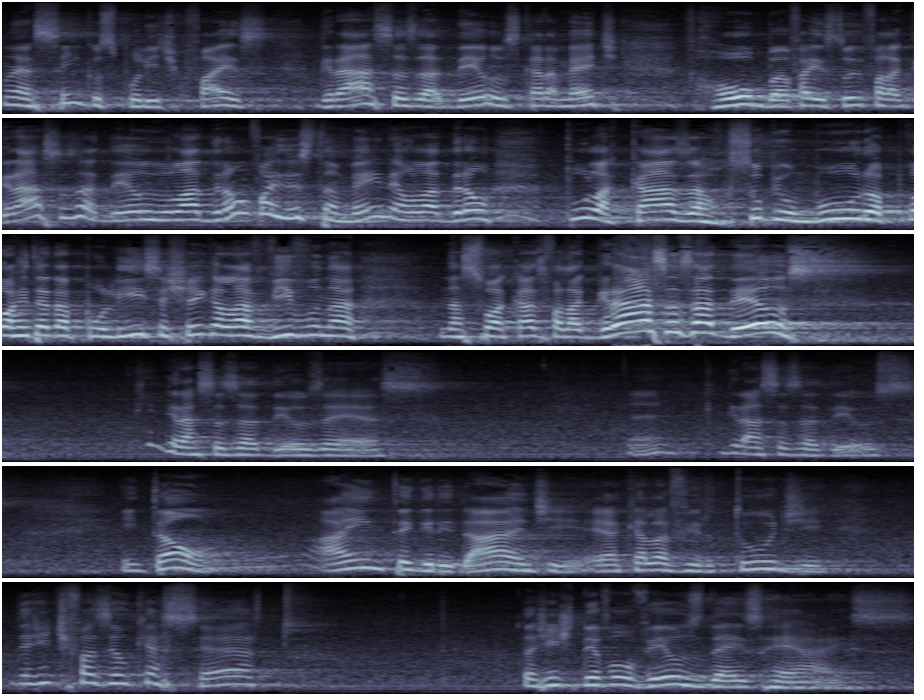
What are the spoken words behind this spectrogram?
Não é assim que os políticos fazem? Graças a Deus, o cara mete, rouba, faz tudo e fala, graças a Deus. O ladrão faz isso também, né? O ladrão pula a casa, sube o um muro, corre até da polícia, chega lá vivo na, na sua casa e fala, graças a Deus. Que graças a Deus é essa? É? Que graças a Deus. Então, a integridade é aquela virtude de a gente fazer o que é certo, da gente devolver os 10 reais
